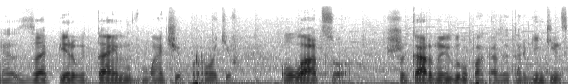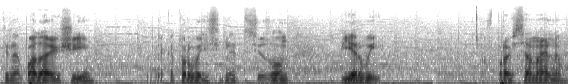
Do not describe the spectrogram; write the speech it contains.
за первый тайм в матче против Лацо. шикарную игру показывает аргентинский нападающий, для которого действительно этот сезон первый в профессиональном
